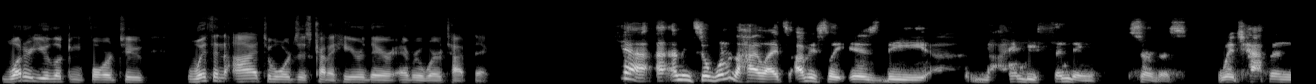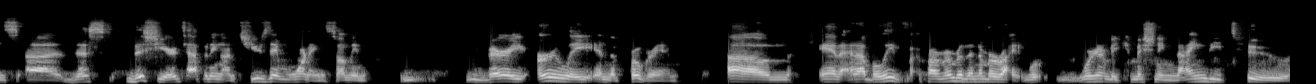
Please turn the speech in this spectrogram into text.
what are you looking forward to with an eye towards this kind of here, there, everywhere type thing? Yeah, I mean, so one of the highlights, obviously, is the, uh, the IMB sending service, which happens uh, this this year. It's happening on Tuesday morning. So, I mean, very early in the program. Um, and, and I believe, if I remember the number right, we're, we're going to be commissioning 92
